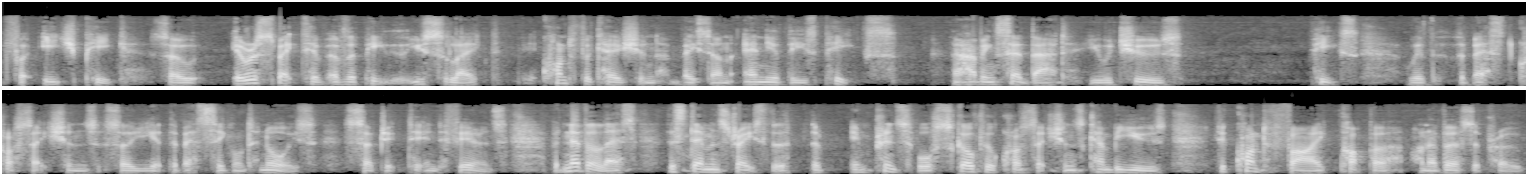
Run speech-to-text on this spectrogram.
for each peak so irrespective of the peak that you select quantification based on any of these peaks. Now, having said that, you would choose peaks with the best cross sections so you get the best signal to noise, subject to interference. But nevertheless, this demonstrates that, that in principle, Scofield cross sections can be used to quantify copper on a VersaProbe.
